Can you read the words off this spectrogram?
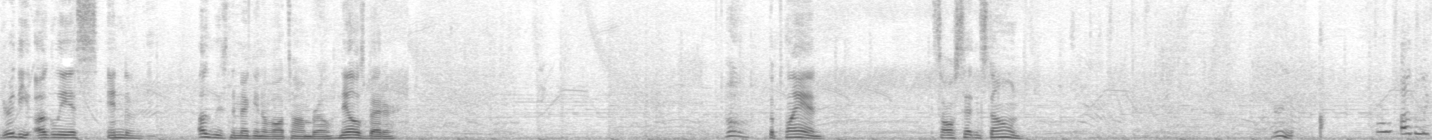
You're the ugliest end of ugliest Namekian of all time, bro. Nails better. the plan. It's all set in stone. You're so ugly.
